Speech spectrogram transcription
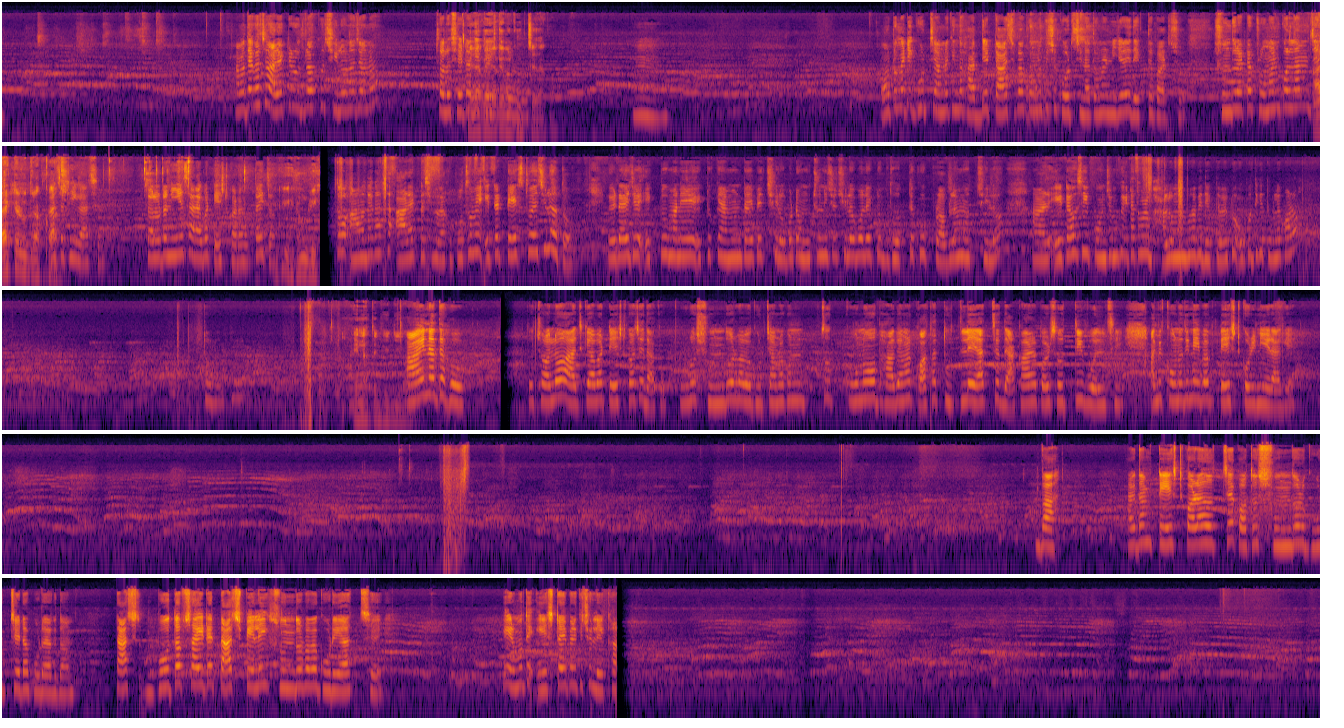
আমাদের কাছে আরেকটা রুদ্রাক্ষ ছিল না জানো? চলো সেটা দিয়ে টেস্ট করব। দেখো। হুম। অটোমেটিক ঘুরছে আমরা কিন্তু হাত দিয়ে টাচ বা কোনো কিছু করছি না তোমরা নিজেরাই দেখতে পারছ। সুন্দর একটা প্রমাণ করলাম যে আরেকটা রুদ্রাক্ষ আচ্ছা ঠিক আছে। চলো ওটা নিয়ে এসে আর একবার টেস্ট করা হোক তাই তো? এরকম তো আমাদের কাছে আর একটা ছিল। দেখো প্রথমে এটা টেস্ট হয়েছিল তো? এটাই যে একটু মানে একটু কেমন টাইপের ছিল ওটা উঁচু নিচু ছিল বলে একটু ধরতে খুব প্রবলেম হচ্ছিল। আর এটাও সেই পঞ্চমুখী এটা তোমরা ভালোভাবে দেখতে হবে একটু ওপর দিকে তুলে করো। ভিডিও আয়নাতে হোক। তো চলো আজকে আবার টেস্ট করছে দেখো, পুরো সুন্দরভাবে ঘুরছে। আমরা কোন তো কোনোভাবে আমার কথা তুতলে যাচ্ছে দেখার পর, সত্যি বলছি। আমি কোনোদিনও এইভাবে টেস্ট করিনি এর আগে। বাহ একদম টেস্ট করা হচ্ছে, কত সুন্দর ঘুরছে এটা পুরো একদম। টাচ বোথ অফ সাইডে টাচ পেলেই সুন্দরভাবে ঘুরে যাচ্ছে। এর মধ্যে এস টাইপের কিছু লেখা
